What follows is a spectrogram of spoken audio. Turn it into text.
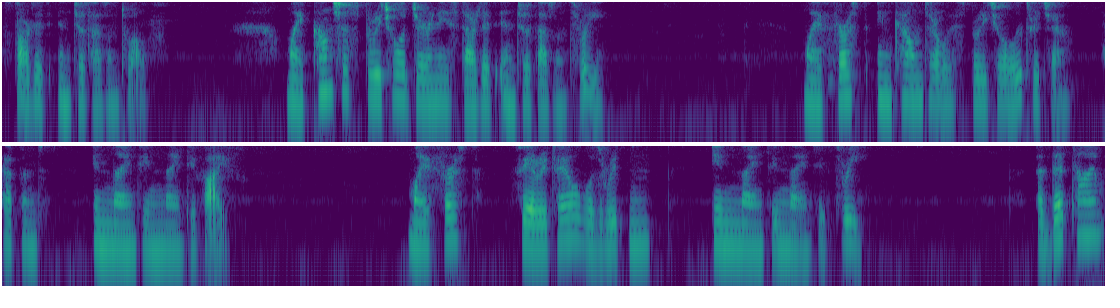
started in 2012. My conscious spiritual journey started in 2003. My first encounter with spiritual literature happened in 1995. My first fairy tale was written in 1993. At that time,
